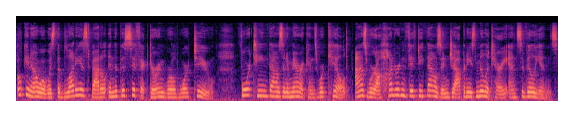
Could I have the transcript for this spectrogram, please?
Okinawa was the bloodiest battle in the Pacific during World War II. 14,000 Americans were killed, as were 150,000 Japanese military and civilians,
